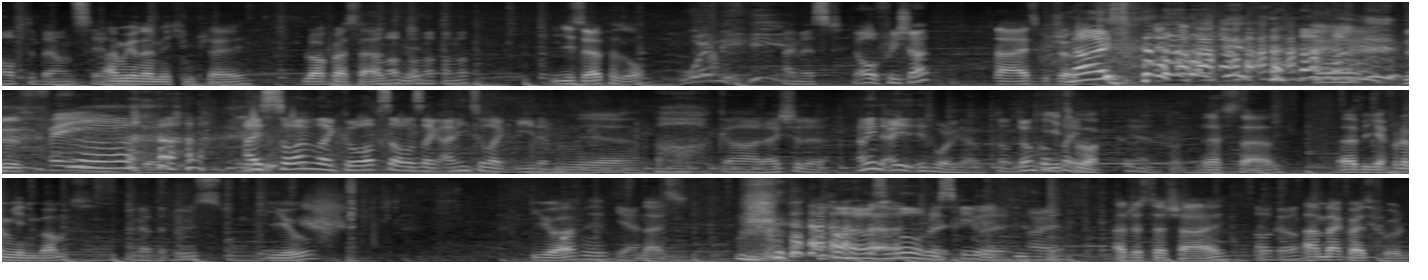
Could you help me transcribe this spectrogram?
off the bounce hit. I'm gonna make him play. Block right side. I'm up, mid. I'm up, I'm up. He's up as well. I missed. Oh, free shot. Nice, good job. Nice. the fade. I saw him like go up, so I was like, I need to like beat him. yeah. Oh god, I should have. I mean, I, it worked out. Don't don't complain. It complain. worked. Yeah, Left side. Uh, be careful, I'm getting bumped. I got the boost. You. You have me? Yeah. Nice. oh, that was a little risky, but all right, I just touch high. I'll go. I'm back right full.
